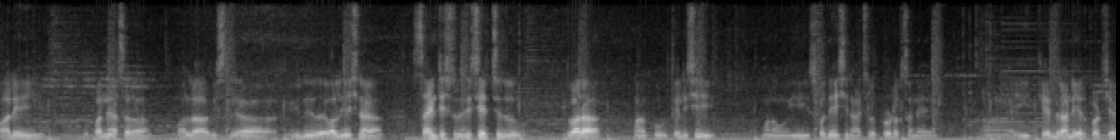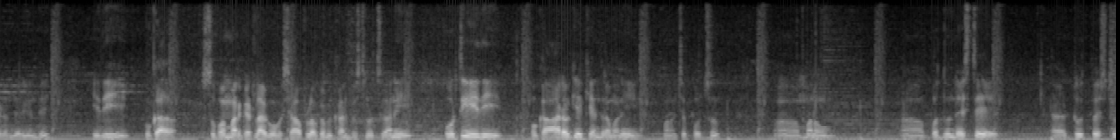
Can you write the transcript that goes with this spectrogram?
వాళ్ళ ఉపన్యాసాల వాళ్ళ విశ్ వాళ్ళు చేసిన సైంటిస్ట్ రీసెర్చ్ ద్వారా మనకు తెలిసి మనం ఈ స్వదేశీ న్యాచురల్ ప్రొడక్ట్స్ అనే ఈ కేంద్రాన్ని ఏర్పాటు చేయడం జరిగింది. ఇది ఒక సూపర్ మార్కెట్ లాగా ఒక షాప్ లాగా మీకు కనిపిస్తుండొచ్చు కానీ పూర్తిగా ఇది ఒక ఆరోగ్య కేంద్రం అని మనం చెప్పొచ్చు. మనం పొద్దున్న లేస్తే టూత్పేస్ట్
